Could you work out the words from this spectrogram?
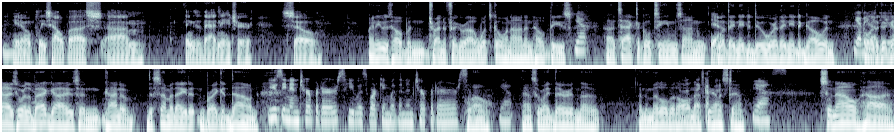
You know, please help us." Um, things of that nature. So, And he was helping, trying to figure out what's going on and help these Yep. uh, tactical teams on Yeah. what they need to do, where they need to go, and Yeah, who are the good use- guys, who are the yeah. bad guys, and kind of disseminate it and break it down. Using interpreters, he was working with an interpreter. So, Wow. Yeah. Yeah, so right there in the in the middle of it all in the thick of it. Afghanistan. Yes. So now, uh,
